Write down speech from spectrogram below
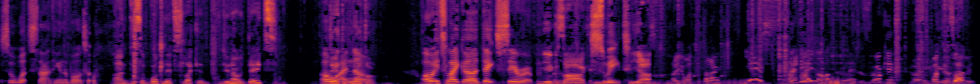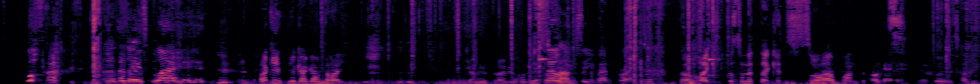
So what's that in the bottle? And this bottle it's like a, do you know dates? Oh, Date I know. water. Oh, it's like a date syrup. Exactly. Sweet. Yeah. Are you want to try? Yes, I, I know how to do it. Okay. But it's heavy. I thought it's fly. Okay, you can come try. Can you try because you it's tell heavy. me, see if I'm correct. Uh, like just wanna take it so up and put. Okay. Yeah. So it's heavy.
